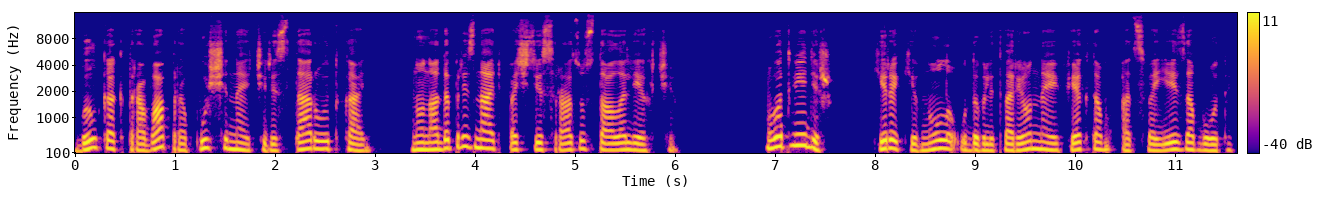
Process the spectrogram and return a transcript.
был как трава, пропущенная через старую ткань, но, надо признать, почти сразу стало легче. «Вот видишь», — Кира кивнула, удовлетворенная эффектом от своей заботы.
